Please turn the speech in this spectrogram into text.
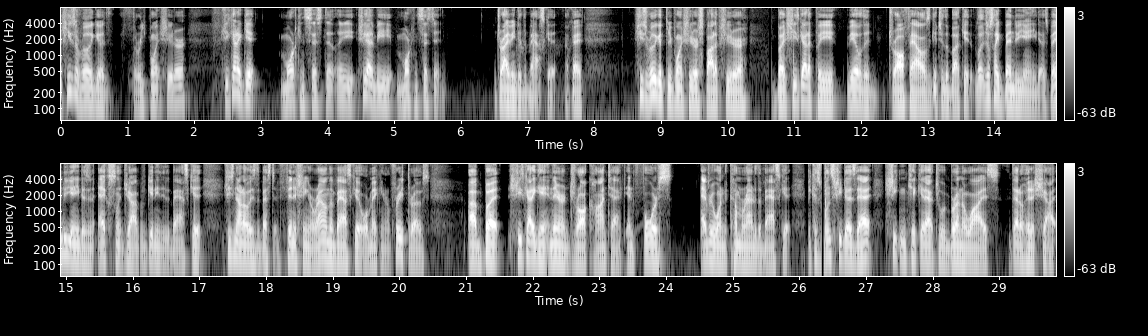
she's a really good three point shooter. She's got to get more consistently. She got to be more consistent driving to the basket. Okay, she's a really good three point shooter, spot up shooter, but she's got to be be able to draw fouls, get to the bucket, just like Bendu Yeaney does. Bendu Yeaney does an excellent job of getting to the basket. She's not always the best at finishing around the basket or making her free throws, uh, but she's got to get in there and draw contact and force everyone to come around to the basket because once she does that, she can kick it out to a Brenna Wise that'll hit a shot,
